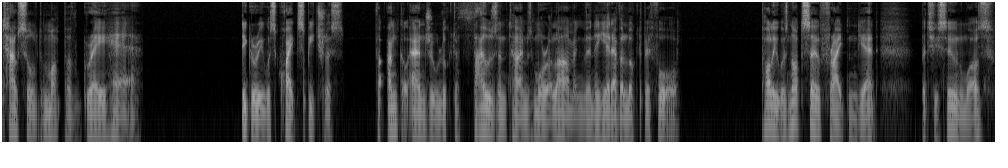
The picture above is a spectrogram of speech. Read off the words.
tousled mop of grey hair. Diggory was quite speechless, for Uncle Andrew looked a thousand times more alarming than he had ever looked before. Polly was not so frightened yet, but she soon was.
